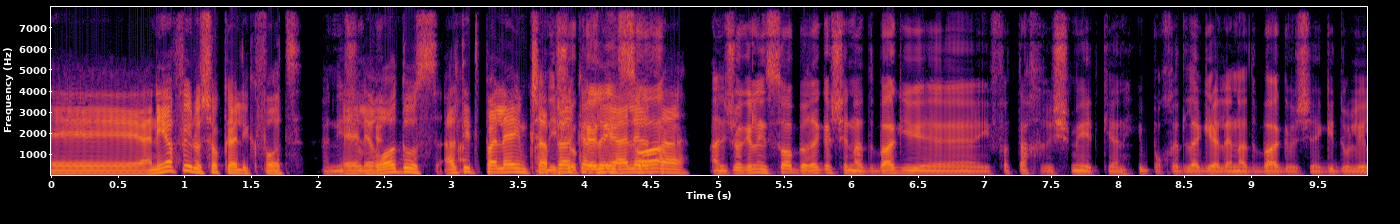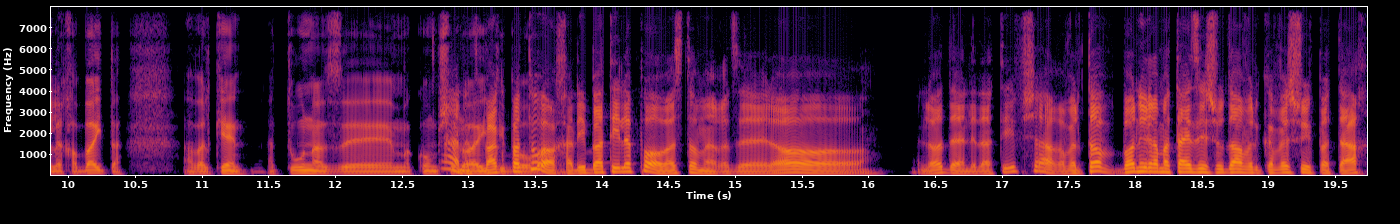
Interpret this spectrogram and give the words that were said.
אה, אני אפילו שוקל לקפוץ. אה, לרודוס, אל תתפלא אם כשהפרק הזה יעלה אתה... אני שוקל לנסוע ברגע שנתב"ג אה, ייפתח רשמית, כי אני פוחד להגיע לנתב"ג ושיגידו לי, לך הביתה. אבל כן, אתונה זה מקום אה, שלא הייתי נתב"ג בו. פתוח, אני באתי לפה, מה זאת אומרת? זה לא... לא יודע, לדעתי אפשר, אבל טוב, בוא נראה מתי זה ישודר ונקווה שהוא ייפתח.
